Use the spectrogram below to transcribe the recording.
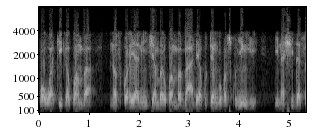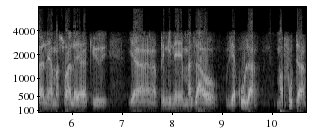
kwa uhakika kwamba North Korea ni nchi ambayo kwamba baada ya kutengwa kwa siku nyingi ina shida sana ya masuala ya ki, ya pengine mazao, vyakula, mafuta.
